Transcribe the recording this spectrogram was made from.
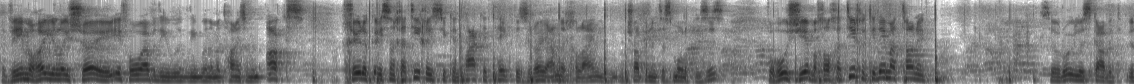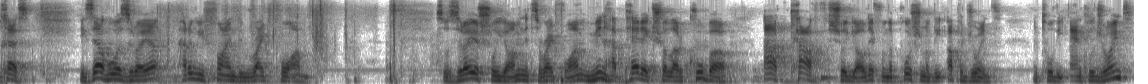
If, however, the, the, when the matanis of an ox, chelik is chatichis, you can take, take this and the chalaim and chop it into smaller pieces. For who b'chol chaticha kedei matani. So roy l'skabit. V'ches. Exactly was roya. How do we find the right forearm? So zroya shel yom, it's the right forearm. Min haperek shel arkuba at kaf shel yalde, from the portion of the upper joint until the ankle joint.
